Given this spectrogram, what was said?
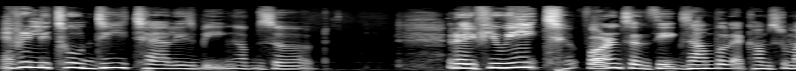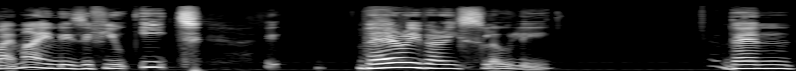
Every little detail is being observed. You know, if you eat, for instance, the example that comes to my mind is if you eat very, very slowly, then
